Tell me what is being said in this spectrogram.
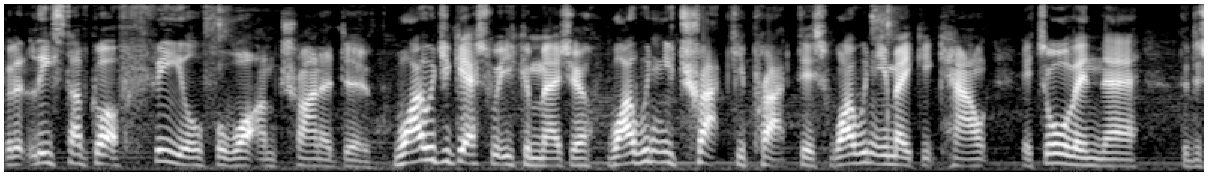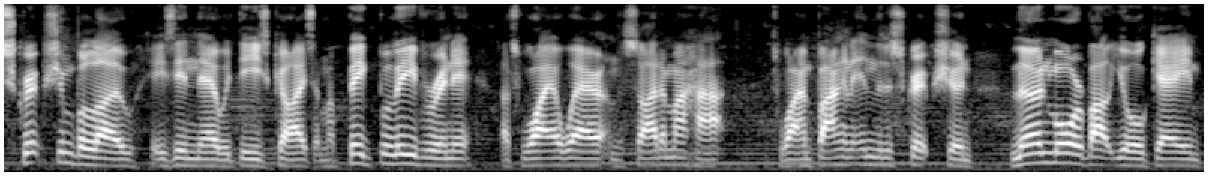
but at least I've got a feel for what I'm trying to do. Why would you guess what you can measure? Why wouldn't you track your practice? Why wouldn't you make it count? It's all in there. The description below is in there with these guys. I'm a big believer in it. That's why I wear it on the side of my hat. That's why I'm banging it in the description. Learn more about your game.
